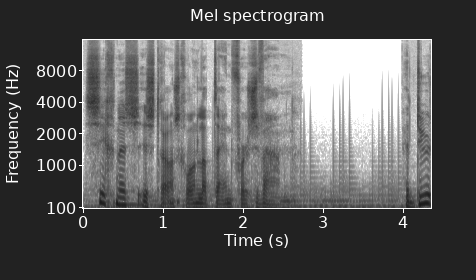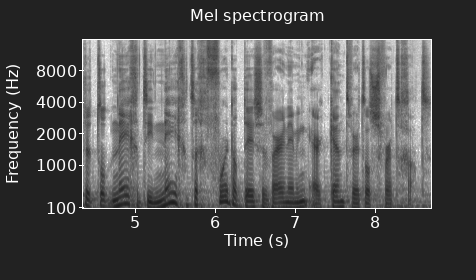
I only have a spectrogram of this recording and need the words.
Cygnus is trouwens gewoon Latijn voor zwaan. Het duurde tot 1990 voordat deze waarneming erkend werd als zwart gat.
